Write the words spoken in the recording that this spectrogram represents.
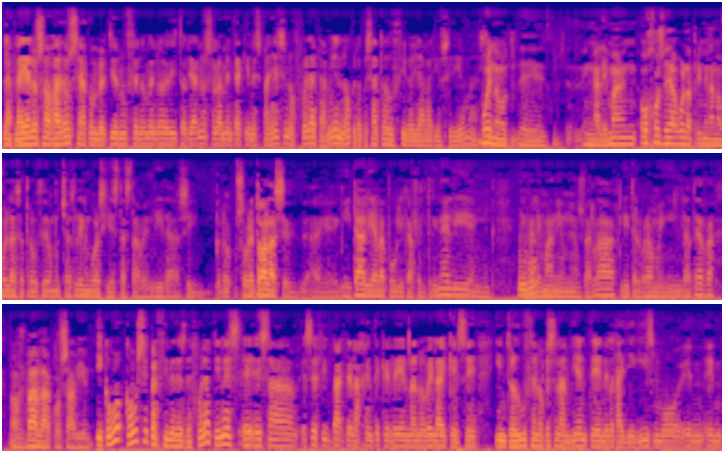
La playa de los ahogados se ha convertido en un fenómeno editorial no solamente aquí en España, sino fuera también, ¿no? Creo que se ha traducido ya a varios idiomas. bueno eh, en alemán Ojos de agua la primera novela se ha traducido a muchas lenguas y esta está vendida sí pero sobre todo a las eh, en Italia la publica Feltrinelli en, en Ujú. Alemania Unions Verlag Little Brown en Inglaterra vamos va la cosa bien ¿Y cómo, cómo se percibe desde fuera? ¿Tienes eh, esa, ese feedback de la gente que lee una novela y que se introduce en lo que es el ambiente, en el galleguismo, en, en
